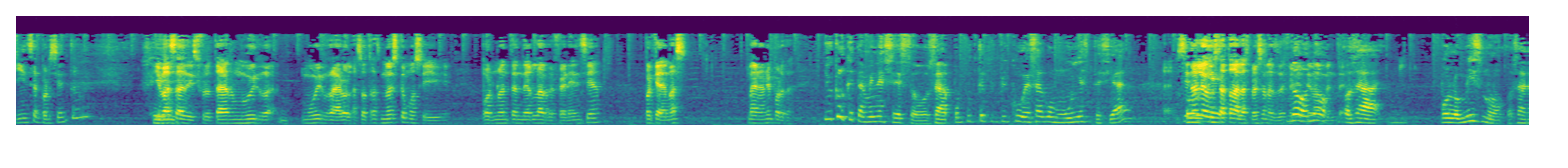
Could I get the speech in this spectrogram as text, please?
15%, güey, y Sí. vas a disfrutar muy, ra- muy raro las otras. No es como si. Por no entender la referencia. Porque además. Bueno, no importa. Yo creo que también es eso, o sea, Popu Tepipiku es algo muy especial. Si no le Porque- gusta a todas las personas, No, no, definitivamente. o sea, por lo mismo, o sea,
